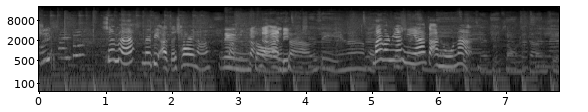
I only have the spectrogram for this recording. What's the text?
เอ้ยใช่ไหมเมบีอาจจะใช่นะ หนึ่งสองเดี๋ยวอ่านดิสามสี่ห้าหกไม่มันมีอันเนี้ยกับอันนู้นอะ เจ็ดสิบสองสิบสามสิบสี่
